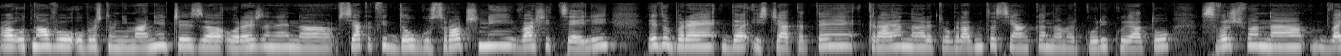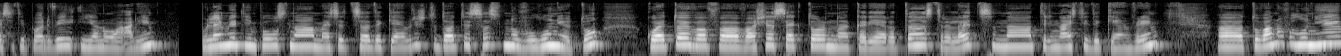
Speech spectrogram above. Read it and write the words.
отново обръщам внимание, че за уреждане на всякакви дългосрочни ваши цели е добре да изчакате края на ретроградната сянка на Меркурий, която свършва на 21 януари. Големият импулс на месец декември ще дойде с новолунието, което е в вашия сектор на кариерата Стрелец на 13 декември. Това новолуние,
